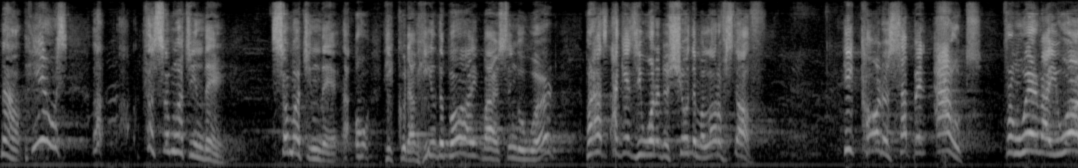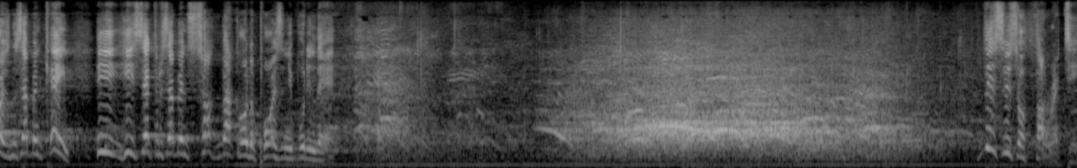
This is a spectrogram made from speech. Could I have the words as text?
Now, here was uh, there's so much in there. So much in there. Uh, oh, he could have healed the boy by a single word. Perhaps, I guess he wanted to show them a lot of stuff. He called the serpent out from wherever he was, and the serpent came. He, he said to the serpent, Suck back all the poison you put in there. This is authority.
